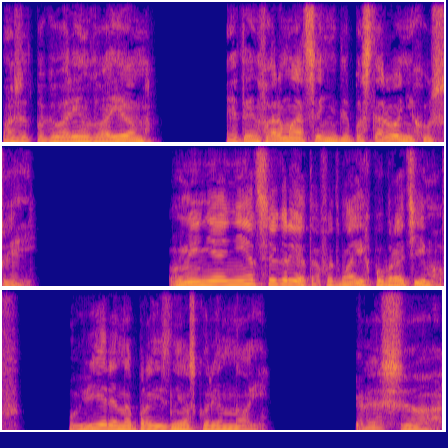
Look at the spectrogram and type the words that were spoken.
Может, поговорим вдвоем? Эта информация не для посторонних ушей. «У меня нет секретов от моих побратимов», — уверенно произнес Куренной. «Хорошо.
